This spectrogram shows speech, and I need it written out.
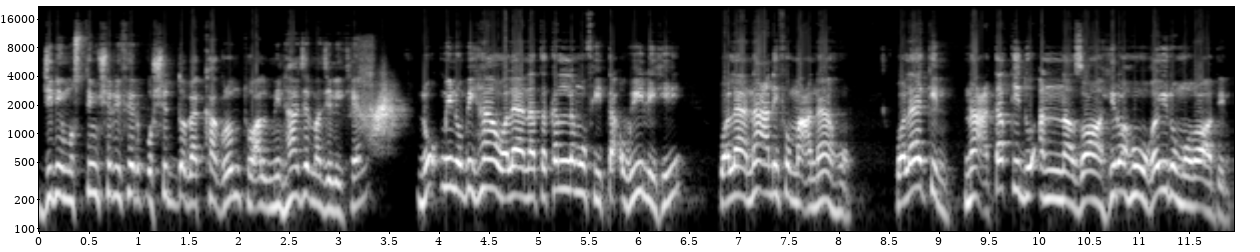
যিনি মুসলিম শরীফের প্রসিদ্ধ ব্যাখ্যা গ্রন্থ আল মিনহাজের মাঝে লিখেন نؤمن بها ولا نتكلم في تأويله ولا نعرف معناه ولكن نعتقد أن ظاهره غير مراد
